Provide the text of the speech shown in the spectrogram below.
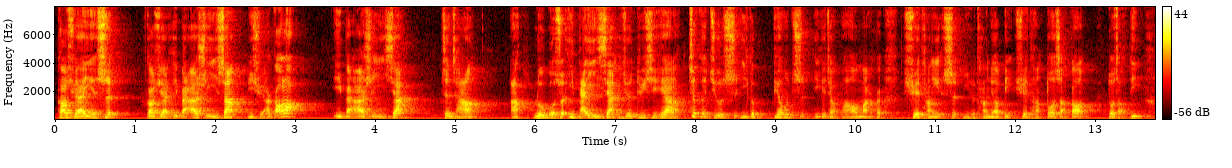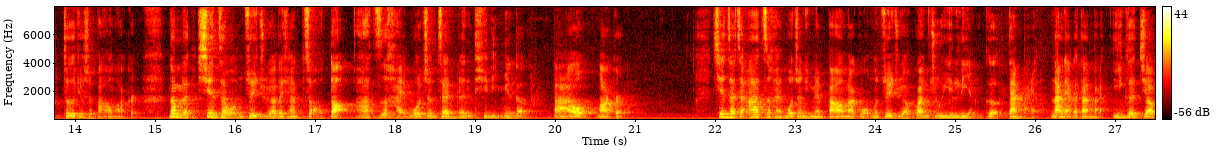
高血压也是，高血压一百二十以上，你血压高了；一百二十以下正常啊。如果说一百以下，你就低血压了，这个就是一个标志，一个叫 biomarker。血糖也是，你就糖尿病，血糖多少高多少低，这个就是 biomarker。那么呢，现在我们最主要的想找到阿兹海默症在人体里面的 biomarker。现在在阿兹海默症里面，biomarker 我们最主要关注于两个蛋白，哪两个蛋白？一个叫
